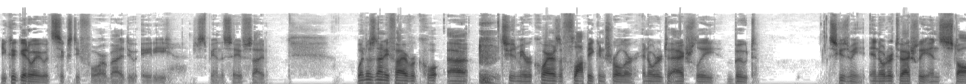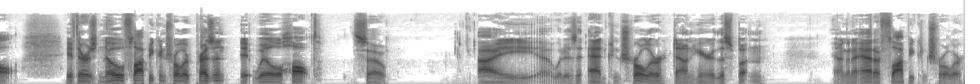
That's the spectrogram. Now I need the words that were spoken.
You could get away with 64 but I do 80 just to be on the safe side. Windows 95 uh, excuse me requires a floppy controller in order to actually boot. Excuse me in order to actually install. If there is no floppy controller present it will halt. So I, uh, what is it, add controller down here, this button. And I'm going to add a floppy controller.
